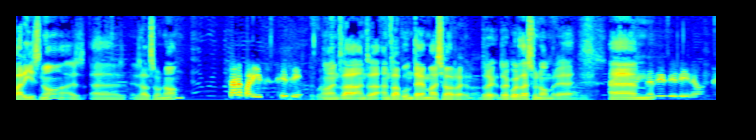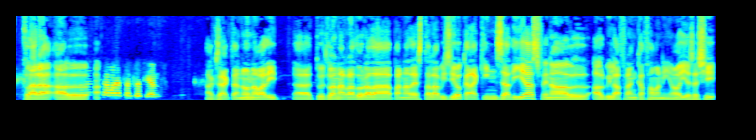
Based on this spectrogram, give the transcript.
París, no? És, eh, és el seu nom? Sara París, sí, sí. Oh, ens la- ens la- ens l'apuntem, això. Re, re, recuerda su nombre, eh? Um, Sí, sí, sí, no. Clara, el, bones sensacions. Exacte, no, anava a dir, eh, tu ets la narradora de Penedès Televisió, cada 15 dies fent el, el Vilafranca femení, oi? És així?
